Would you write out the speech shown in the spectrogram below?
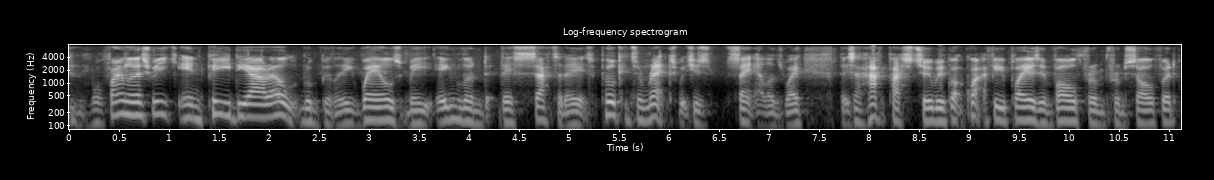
well, finally this week in PDRL Rugby League, Wales meet England this Saturday. It's Pilkington Recs, which is St Helens Way. It's a half past two. We've got quite a few players involved from from Salford.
